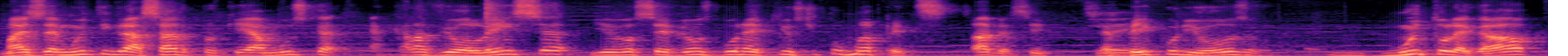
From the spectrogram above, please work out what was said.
Mas é muito engraçado, porque a música é aquela violência e você vê uns bonequinhos tipo Muppets, sabe assim? É bem curioso, muito legal.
